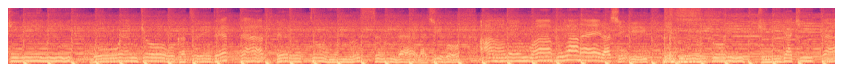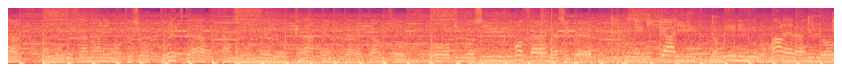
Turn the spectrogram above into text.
君に望遠鏡が担いてったベルトに結んだラジオ雨は降らないらしい2分後に君が来た。大げさな荷物背負ってきた。始めようか天体観測ぼき星を探して深い闇に飲まれないよう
